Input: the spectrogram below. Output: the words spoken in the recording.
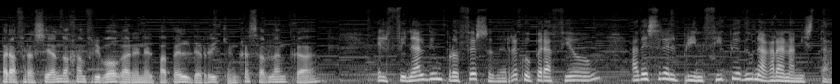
Parafraseando a Humphrey Bogart en el papel de Rick en Casablanca, el final de un proceso de recuperación ha de ser el principio de una gran amistad,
